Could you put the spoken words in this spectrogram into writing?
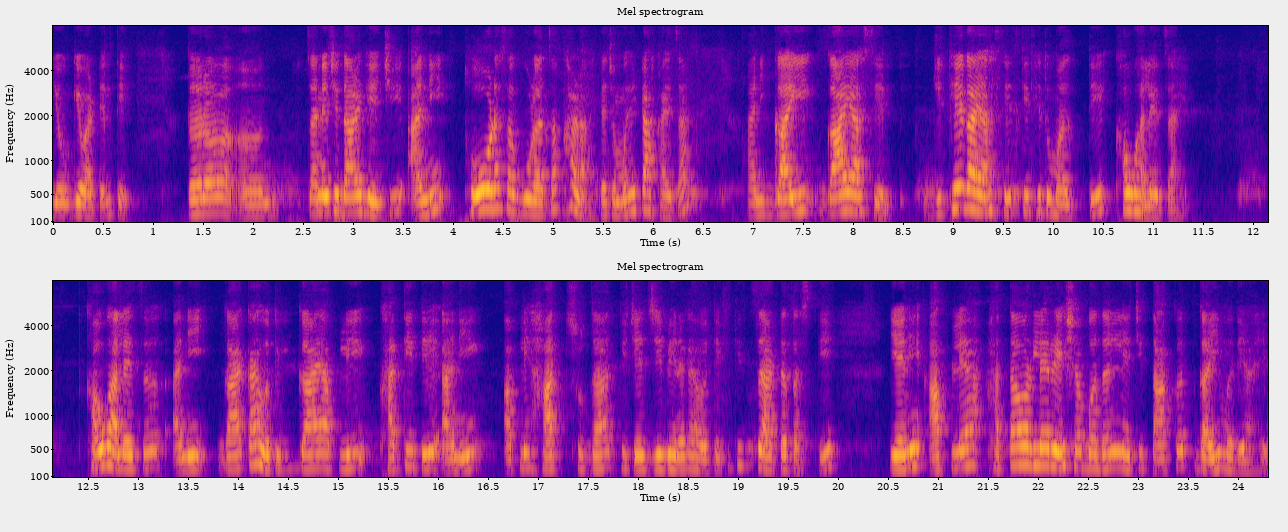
योग्य वाटेल ते. तर चण्याची डाळ घ्यायची आणि थोडासा गुळाचा खडा त्याच्यामध्ये टाकायचा. आणि गाई गाय असेल जिथे गाय असेल तिथे तुम्हाला ते खाऊ घालायचं आहे. खाऊ घालायचं आणि गाय काय होतं की गाय आपली खाती ते आणि आपले हातसुद्धा तिच्या जिभेनं काय होते की ती चाटत असते. याने आपल्या हातावरल्या रेषा बदलण्याची ताकद गायीमध्ये आहे.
